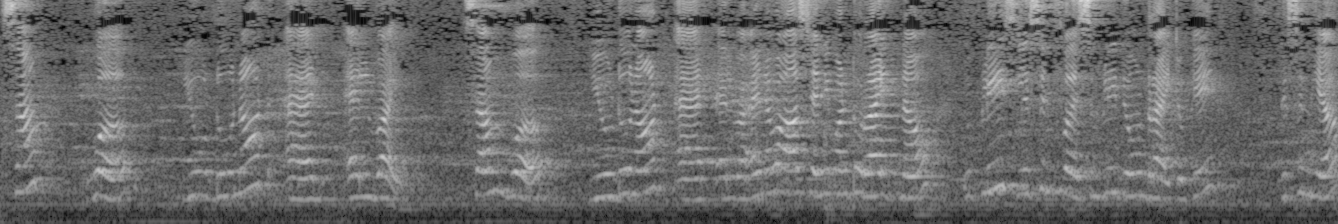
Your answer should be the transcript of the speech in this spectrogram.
Some verb you do not add ly. Some verb you do not add ly. I never asked anyone to write now. You please listen first. Simply don't write, okay? Listen here.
